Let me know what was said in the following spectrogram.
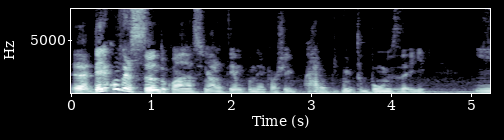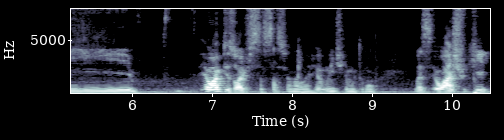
É, dele conversando com a Senhora Tempo, né? Que eu achei, cara, muito bom isso daí. E. É um episódio sensacional, né? Realmente é muito bom. Mas eu acho que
